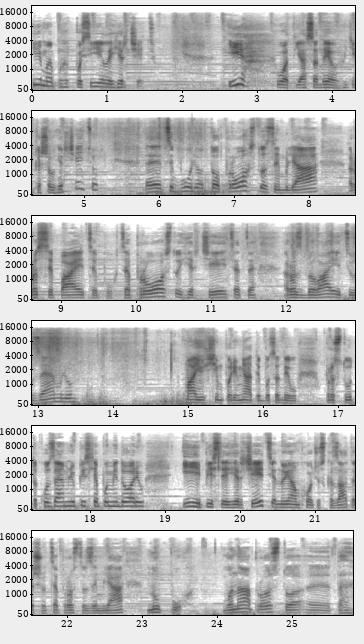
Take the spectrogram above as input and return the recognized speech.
і ми посіяли гірчицю. І от я садив тільки що в гірчицю цибулю, то просто земля розсипається пух. Це просто гірчиця, це розбиває цю землю. Маю з чим порівняти, бо садив просту таку землю після помідорів. І після гірчиці, ну я вам хочу сказати, що це просто земля, ну пух. Вона просто, е, та,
